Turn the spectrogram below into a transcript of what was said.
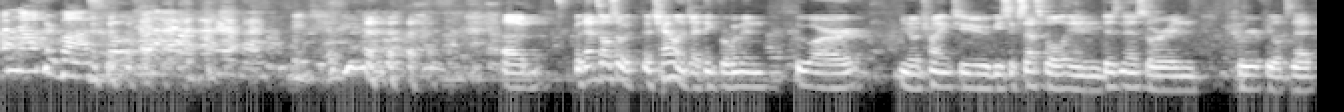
I'm not her boss. Um, but that's also a, a challenge, I think, for women who are, you know, trying to be successful in business or in career fields. That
